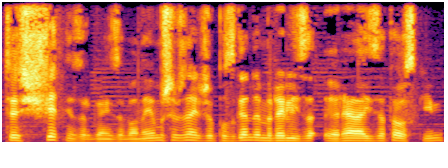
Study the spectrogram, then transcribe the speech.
to jest świetnie zorganizowane. Ja muszę przyznać, że pod względem realiza realizatorskim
